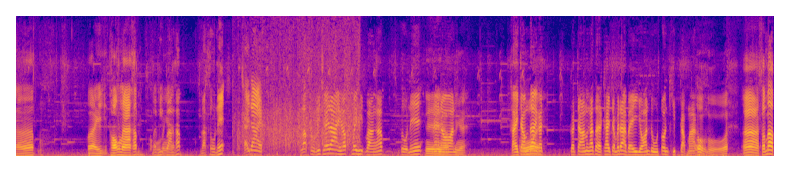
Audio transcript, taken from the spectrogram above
ครับปลาไหลท้องนาครับไม่ผิดหวังครับ หลักสูตรนี้ใช้ได้ หลักสูตรนี้ใช้ได้ครับ ไม่ผิดหวังครับ สูตรนี้นี่แน่นอนเป็ไงใครจำได้โอ้ก็ยก็จำนะครับ แต่ใครจำไม่ได้ไปย้อนดูต้นคลิปกลับมาครับโอ้ผมโหอ่าสำหรับ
